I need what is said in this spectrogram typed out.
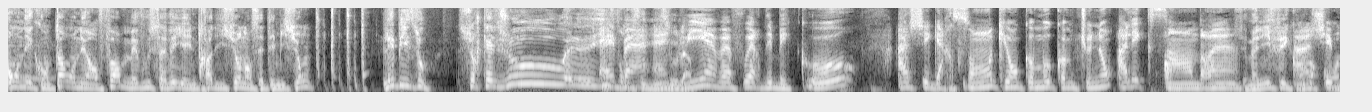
On est content, on est en forme, mais vous savez, il y a une tradition dans cette émission. Les bisous. Sur quel jour euh, ils Eh font ben, ces bisous-là lui, on va faire des bécots à ces garçons qui ont comme mot comme tout nom Alexandre. C'est magnifique, on, Ah, chez on en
